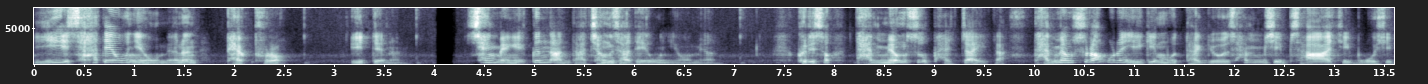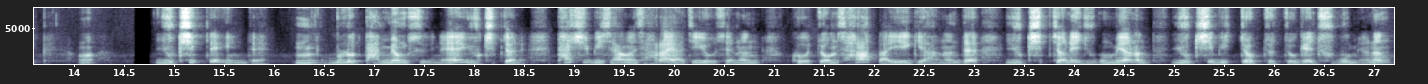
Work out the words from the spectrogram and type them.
이 사대운이 오면은 100% 이때는 생명이 끝난다. 정사대운이 오면. 그래서 단명수 팔자이다. 단명수라고는 얘기 못하기요. 30, 40, 50, 어? 60대인데 음, 물론 단명수이네. 60전에 80 이상은 살아야지 요새는 그 좀 살았다 얘기하는데 60전에 죽으면은 60 이쪽 저쪽에 죽으면은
